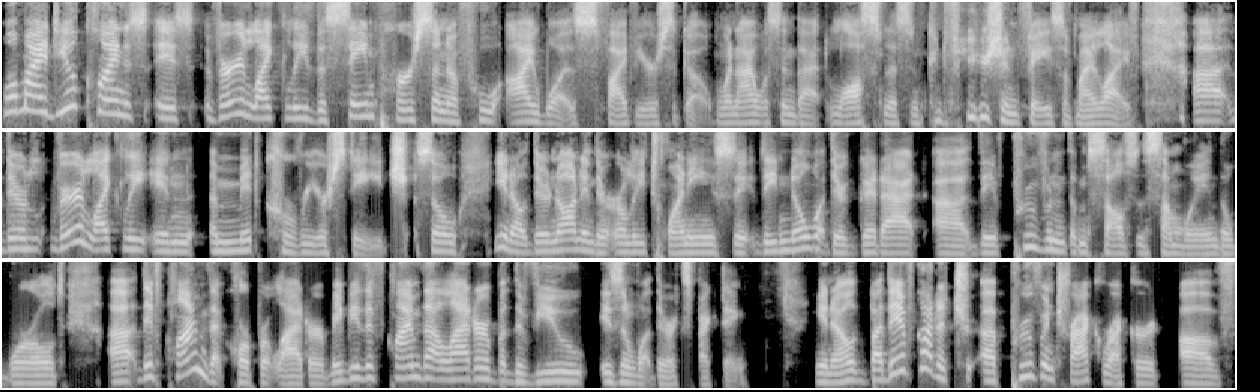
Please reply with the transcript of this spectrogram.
Well, my ideal client is, is very likely the same person of who I was five years ago when I was in that lostness and confusion phase of my life. Uh, they're very likely in a mid career stage. So, you know, they're not in their early 20s. They, they know what they're good at. Uh, they've proven themselves in some way in the world. Uh, they've climbed that corporate ladder. Maybe they've climbed that ladder, but the view isn't what they're expecting you know but they've got a, tr- a proven track record of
